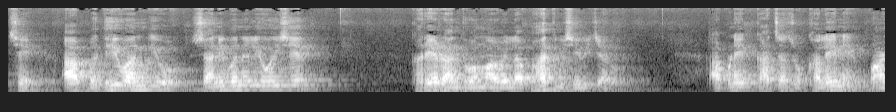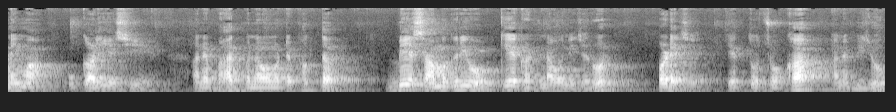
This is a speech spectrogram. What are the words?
છે. આ બધી વાનગીઓ શાની બનેલી હોય છે? ઘરે રાંધવામાં આવેલા ભાત વિશે વિચારો. આપણે કાચા ચોખા લઈને પાણીમાં ઉકાળીએ છીએ અને ભાત બનાવવા માટે ફક્ત બે સામગ્રીઓ કે ઘટનાઓની જરૂર પડે છે. એક તો ચોખા અને બીજું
